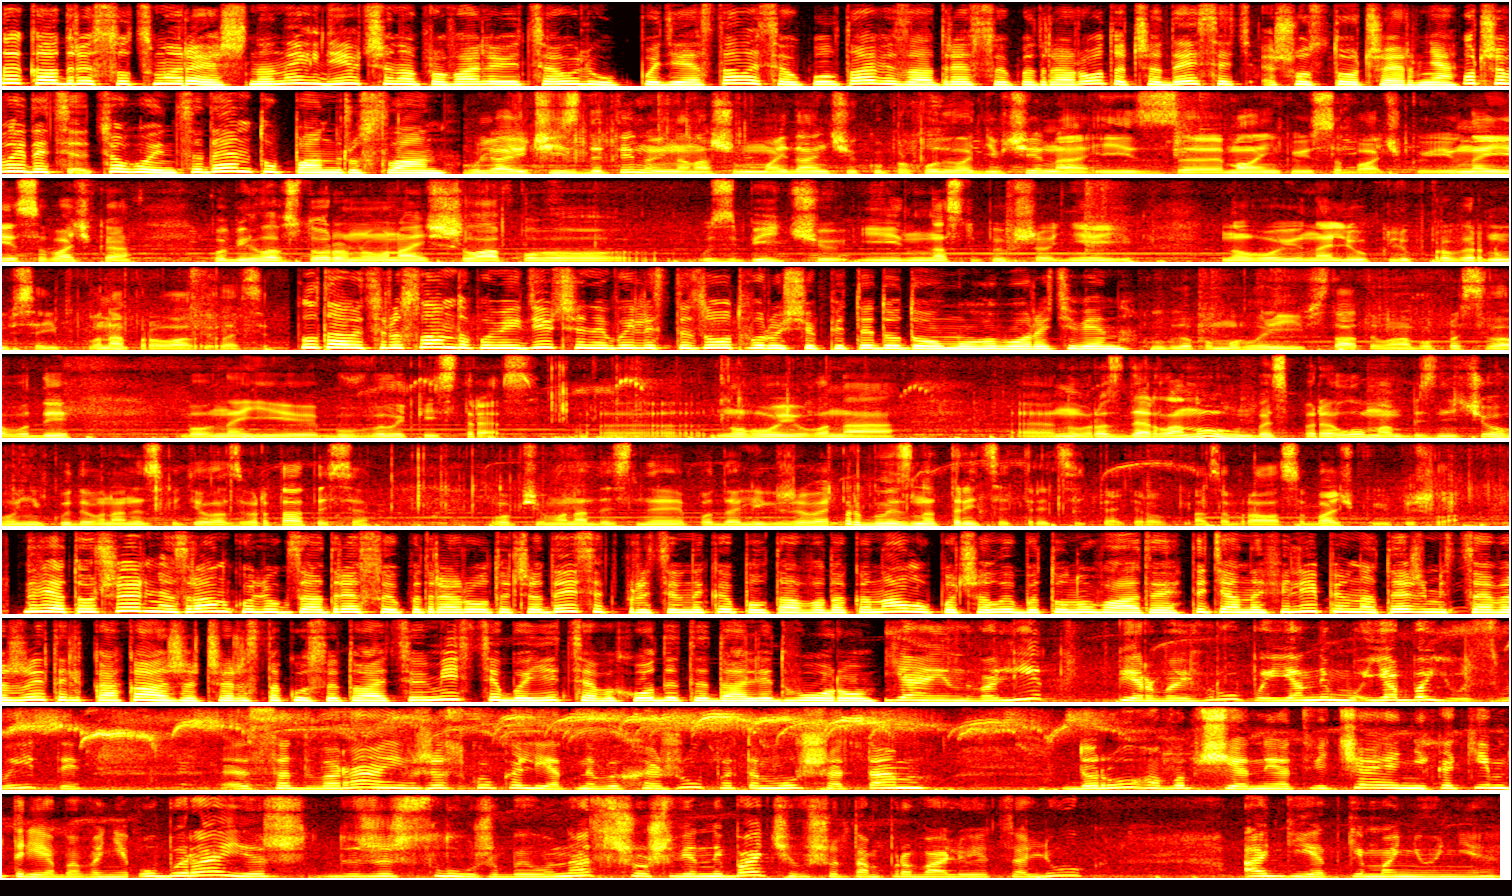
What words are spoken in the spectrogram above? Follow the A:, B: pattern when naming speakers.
A: Це кадри соцмереж. На них дівчина провалюється у люк. Подія сталася у Полтаві за адресою Петра Ротича 10 6 червня. Очевидець цього інциденту пан Руслан.
B: Гуляючи з дитиною на нашому майданчику, проходила дівчина із е, маленькою собачкою. І в неї собачка побігла в сторону, вона йшла по узбіччю і, наступивши однією ногою на люк, люк провернувся і вона провалилася.
A: Полтавець Руслан допоміг дівчині вилізти з отвору, щоб піти додому, говорить він.
B: Допомогли їй встати, вона попросила води, бо в неї був великий стрес. Е, Ногою вона е, ну, роздерла ногу без перелома, без нічого, нікуди вона не схотіла звертатися. В общем, вона десь неподалік живе. Приблизно 30-35 років. Вона забрала собачку і пішла.
A: 9 червня зранку люк за адресою Петра Ротича 10 працівники Полтаводоканалу почали бетонувати. Тетяна Філіпівна, теж місцева жителька, каже, через таку ситуацію в місті боїться виходити далі двору.
C: Я інвалід першої групи, я не мо- я боюсь вийти е, со двора і вже скільки лет не виходжу, тому що там дорога взагалі не відповідає ніяким требуванням. Убираєш же служби. У нас що ж він не бачив, що там провалюється люк, а дітки манюні.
